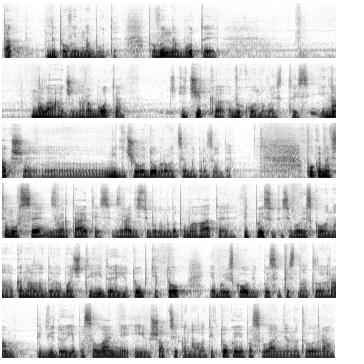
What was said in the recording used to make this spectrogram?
Так не повинно бути. Повинна бути налагоджена робота і чітко виконуватись. Інакше е, ні до чого доброго це не призведе. Поки на всьому все, звертайтесь, з радістю будемо допомагати. Підписуйтесь обов'язково на канали, де ви бачите відео, YouTube, TikTok. І обов'язково підписуйтесь на Telegram. Під відео є посилання, і в шапці каналу TikTok є посилання на Telegram.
